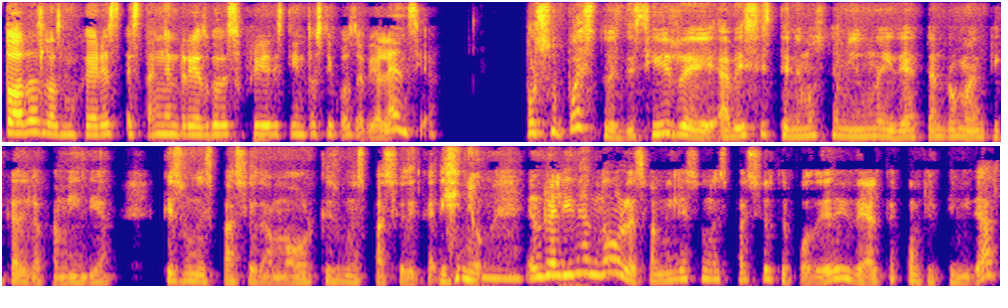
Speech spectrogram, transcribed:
todas las mujeres están en riesgo de sufrir distintos tipos de violencia. Por supuesto, es decir, eh, a veces tenemos también una idea tan romántica de la familia, que es un espacio de amor, que es un espacio de cariño. En realidad no, las familias son espacios de poder y de alta conflictividad.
